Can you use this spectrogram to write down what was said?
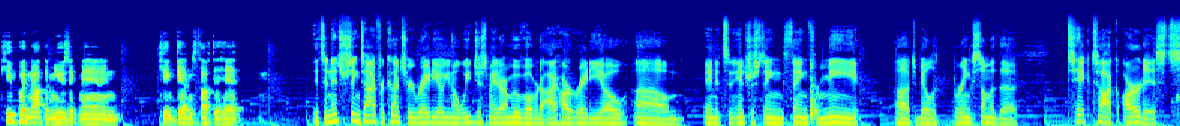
keep putting out the music, man, and keep getting stuff to hit. It's an interesting time for country radio. You know, we just made our move over to iHeartRadio, um, and it's an interesting thing for me uh, to be able to bring some of the TikTok artists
